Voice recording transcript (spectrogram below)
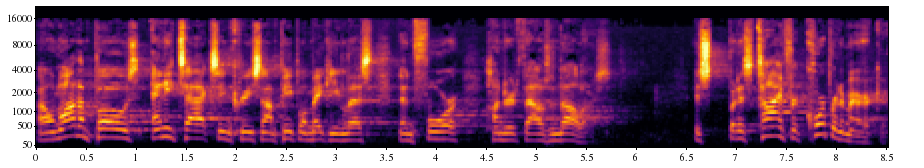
I will not impose any tax increase on people making less than $400,000. It's, but it's time for corporate America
